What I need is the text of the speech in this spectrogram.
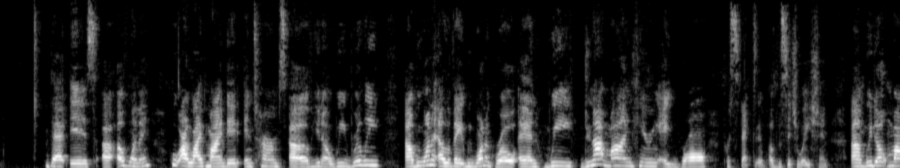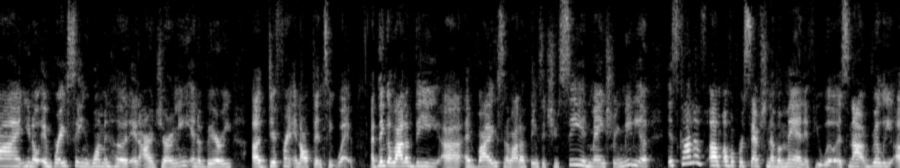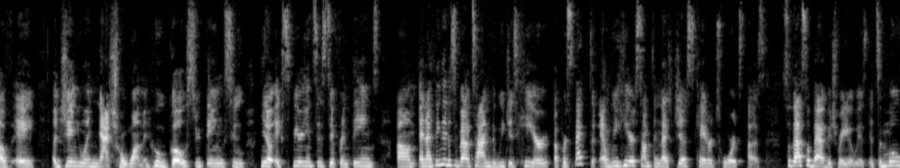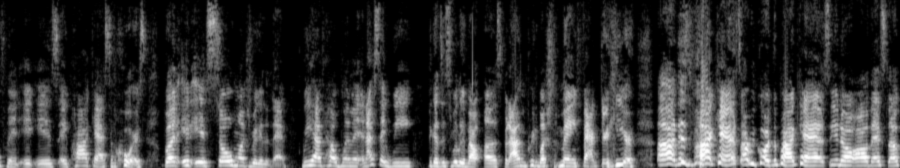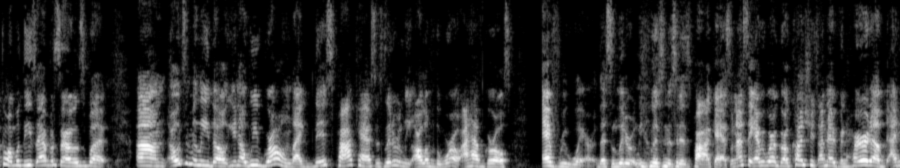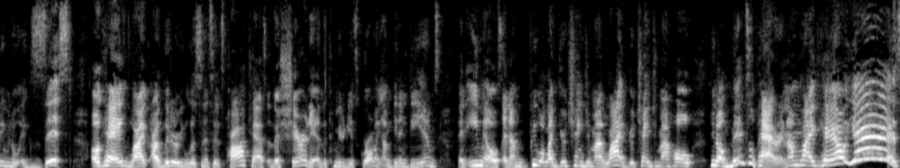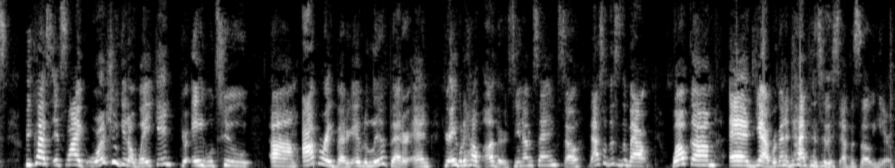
that is uh, of women who are like minded in terms of, you know, we really. Uh, we want to elevate, we want to grow, and we do not mind hearing a raw perspective of the situation. Um, we don't mind, you know, embracing womanhood and our journey in a very uh, different and authentic way. I think a lot of the uh, advice and a lot of things that you see in mainstream media is kind of um, of a perception of a man, if you will. It's not really of a a genuine natural woman who goes through things, who you know experiences different things. Um, and I think that it's about time that we just hear a perspective and we hear something that's just catered towards us. So that's what Bad Bitch Radio is. It's a movement. It is a podcast, of course, but it is so much bigger than that. We have helped women, and I say we because it's really about us, but I'm pretty much the main factor here. Uh, this podcast, I record the podcast, you know, all that stuff, come up with these episodes, but um ultimately though you know we've grown like this podcast is literally all over the world i have girls everywhere that's literally listening to this podcast when i say everywhere girl countries i've never even heard of i didn't even know exist Okay, like I literally listening to this podcast and they're sharing it and the community is growing. I'm getting DMs and emails and I'm people like, You're changing my life, you're changing my whole, you know, mental pattern. And I'm like, Hell yes! Because it's like once you get awakened, you're able to um, operate better, you're able to live better, and you're able to help others. You know what I'm saying? So that's what this is about. Welcome, and yeah, we're gonna dive into this episode here.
